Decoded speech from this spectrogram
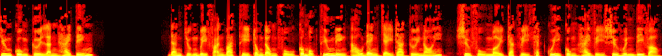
Chương cuồng cười lạnh hai tiếng. Đang chuẩn bị phản bác thì trong động phủ có một thiếu niên áo đen chạy ra cười nói, sư phụ mời các vị khách quý cùng hai vị sư huynh đi vào.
